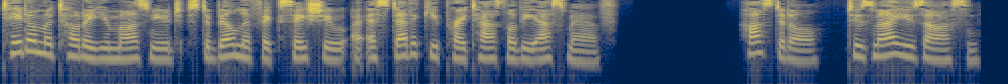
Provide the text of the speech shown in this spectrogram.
Tato metoda umaznuj stabilna fixation a estetiki pritaslavi esmev. Hospital, tuznai uzasn.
